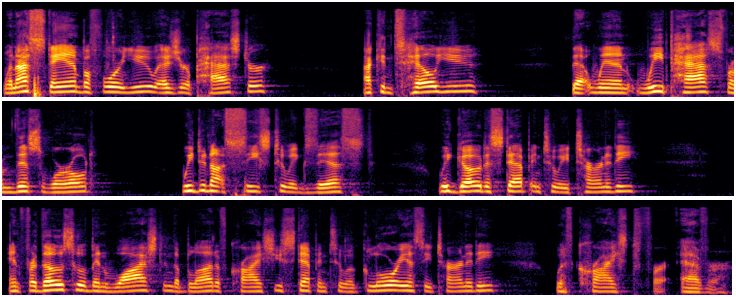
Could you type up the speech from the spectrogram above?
when I stand before you as your pastor, I can tell you that when we pass from this world, we do not cease to exist. We go to step into eternity. And for those who have been washed in the blood of Christ, you step into a glorious eternity with Christ forever.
